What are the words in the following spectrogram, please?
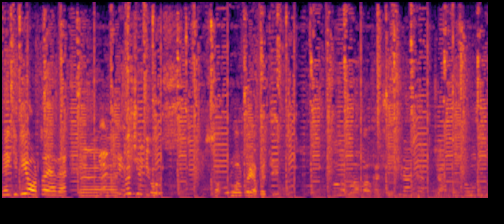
Ve gidiyordu evet. Ee, göç ediyoruz. Sahuru orada yapacağım. Sahura kalkacağım. Yapacağız. Sahurumuz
